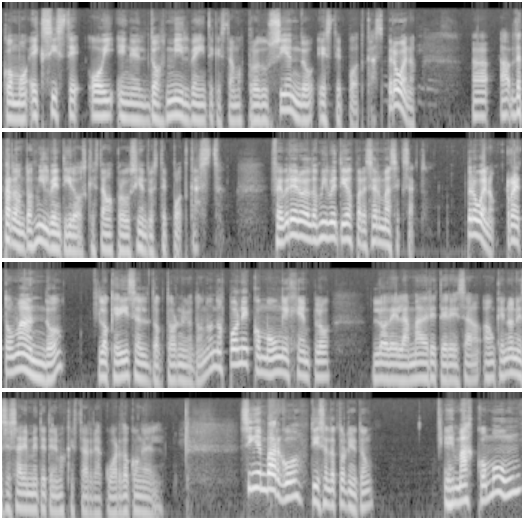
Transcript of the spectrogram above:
como existe hoy en el 2020 que estamos produciendo este podcast. Pero bueno, uh, uh, perdón, 2022 que estamos produciendo este podcast. Febrero del 2022 para ser más exacto. Pero bueno, retomando, lo que dice el doctor Newton. ¿no? Nos pone como un ejemplo lo de la Madre Teresa, aunque no necesariamente tenemos que estar de acuerdo con él. Sin embargo, dice el doctor Newton, es más común,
